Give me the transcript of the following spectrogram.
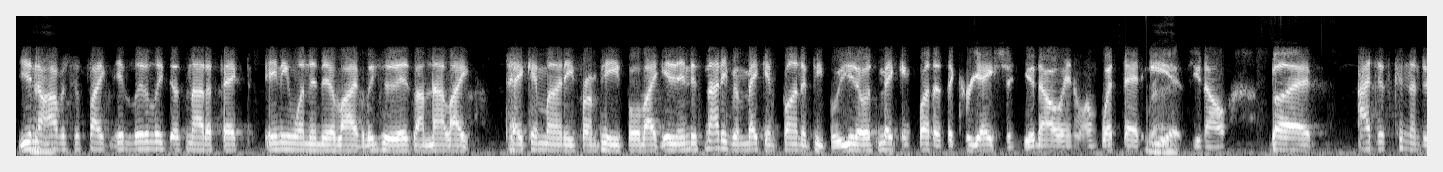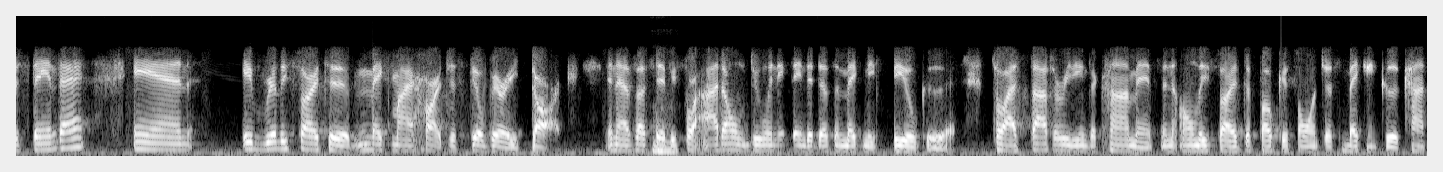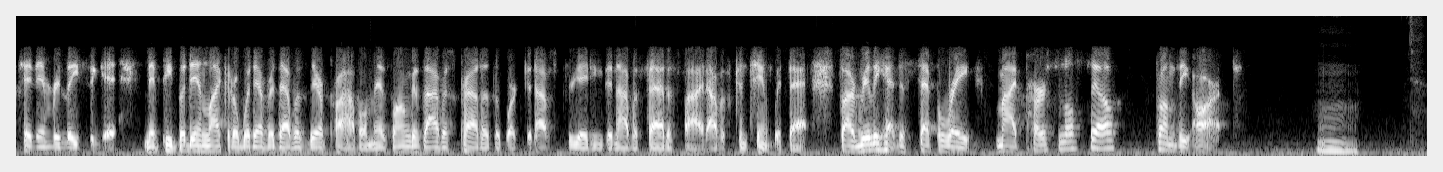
You know, Right. I was just like, it literally does not affect anyone in their livelihoods. I'm not like taking money from people, like, and and it's not even making fun of people. You know, it's making fun of the creation. You know, and, and what that is. Right. You know, but I just couldn't understand that, and it really started to make my heart just feel very dark. And as I said mm-hmm. before, I don't do anything that doesn't make me feel good. So I stopped reading the comments and only started to focus on just making good content and releasing it. And if people didn't like it or whatever, that was their problem. As long as I was proud of the work that I was creating, then I was satisfied. I was content with that. So I really had to separate my personal self from the art.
